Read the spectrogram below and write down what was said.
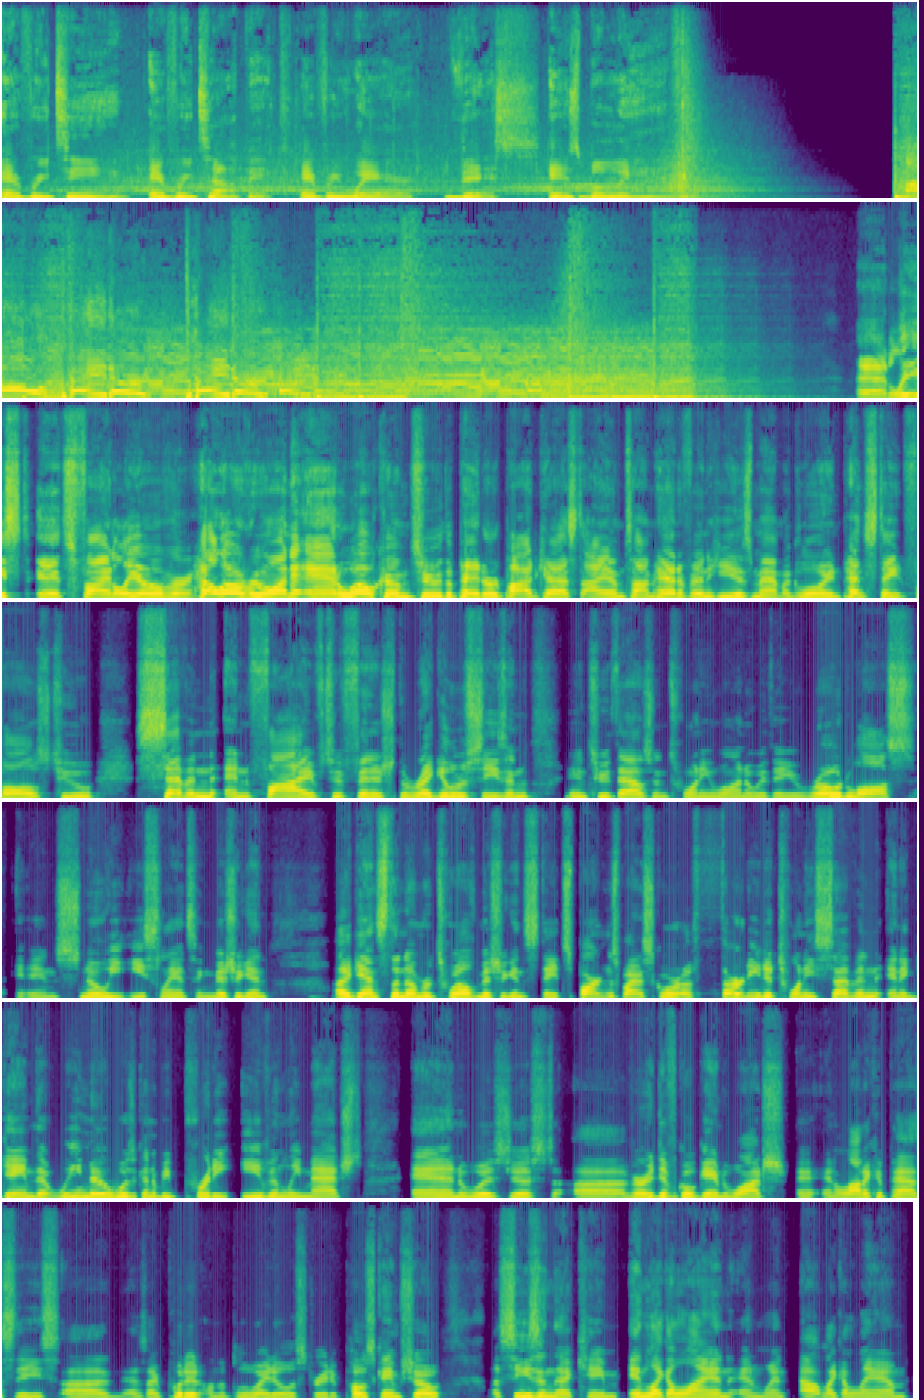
Every team, every topic, everywhere. This is Bleav. Oh, pay dirt! Pay dirt! At least it's finally over. Hello, everyone, and welcome to the Pay Dirt Podcast. I am Tom Hannafin. He is Matt McGloin. Penn State falls to seven and five to finish the regular season in 2021 with a road loss in snowy East Lansing, Michigan, against the number 12 Michigan State Spartans by a score of 30 to 27 in a game that we knew was going to be pretty evenly matched and was just a very difficult game to watch in a lot of capacities. Uh, as I put it on the Blue White Illustrated post game show, a season that came in like a lion and went out like a lamb.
